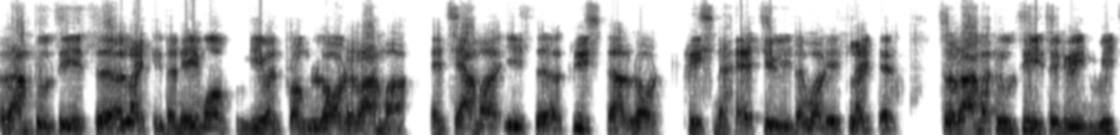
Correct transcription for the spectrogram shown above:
Ram tulsi is uh, like the name of given from Lord Rama, and Shyama is uh, Krishna, Lord Krishna. Actually, the word is like that. So Rama Tulsi is a green which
